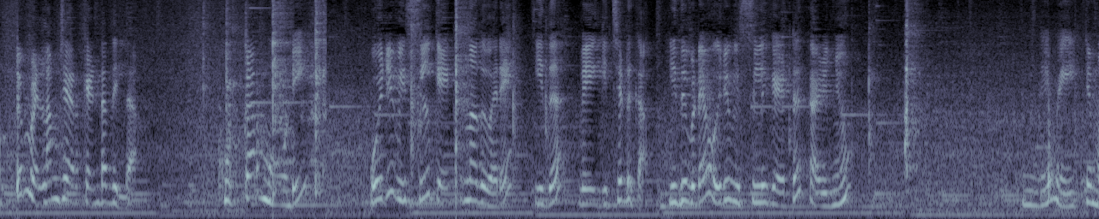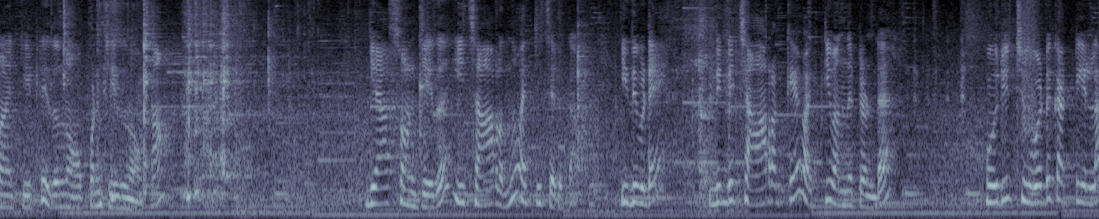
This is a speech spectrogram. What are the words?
ഒട്ടും വെള്ളം ചേർക്കേണ്ടതില്ല. കുക്കർ മൂടി ഒരു വിസിൽ കേൾക്കുന്നത് വരെ ഇത് വേവിച്ചെടുക്കാം. ഇതിവിടെ ഒരു വിസിൽ കേട്ട് കഴിഞ്ഞു. ഇതിന്റെ വെയിറ്റ് മാറ്റിയിട്ട് ഇതൊന്ന് ഓപ്പൺ ചെയ്ത് നോക്കാം. ഗ്യാസ് ഓൺ ചെയ്ത് ഈ ചാറൊന്ന് വറ്റിച്ചെടുക്കാം. ഇതിവിടെ ഇതിന്റെ ചാറൊക്കെ വറ്റി വന്നിട്ടുണ്ട്. ഒരു ചുവട് കട്ടിയുള്ള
